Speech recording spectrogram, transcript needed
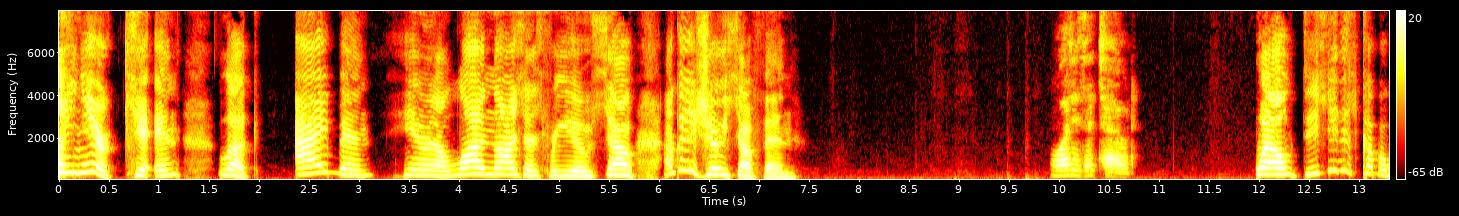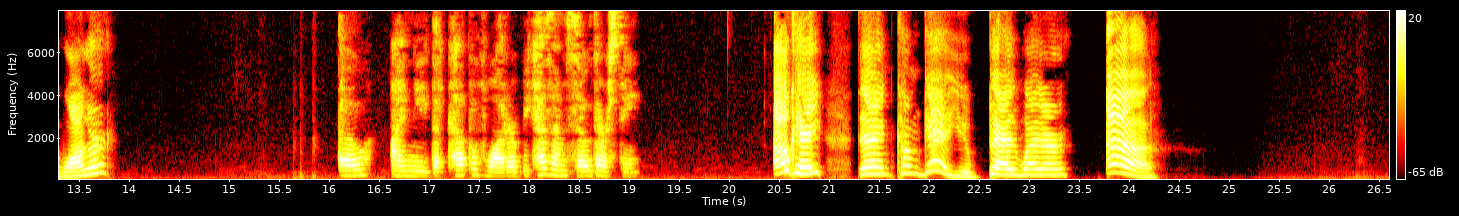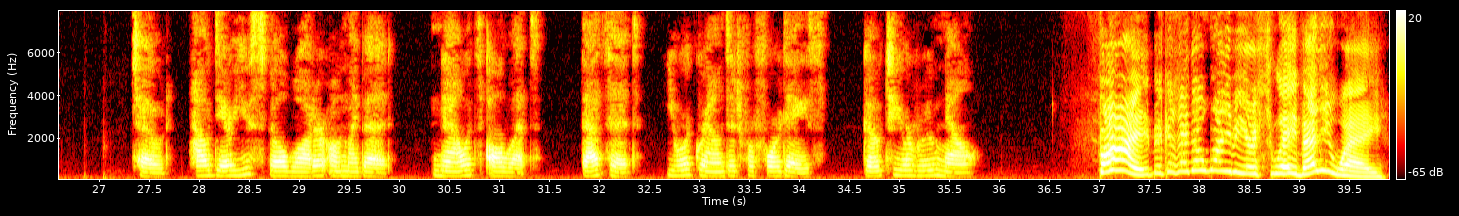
Listen here, kitten. Look, I've been hearing a lot of nonsense for you, so I'm to show you something. What is it, Toad? Well, do you see this cup of water? Oh, I need that cup of water because I'm so thirsty. Okay, then come get it, you bedwetter. Ugh. Toad, how dare you spill water on my bed? Now it's all wet. That's it. You're grounded for four days. Go to your room now. Fine, because I don't want to be your slave anyway.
